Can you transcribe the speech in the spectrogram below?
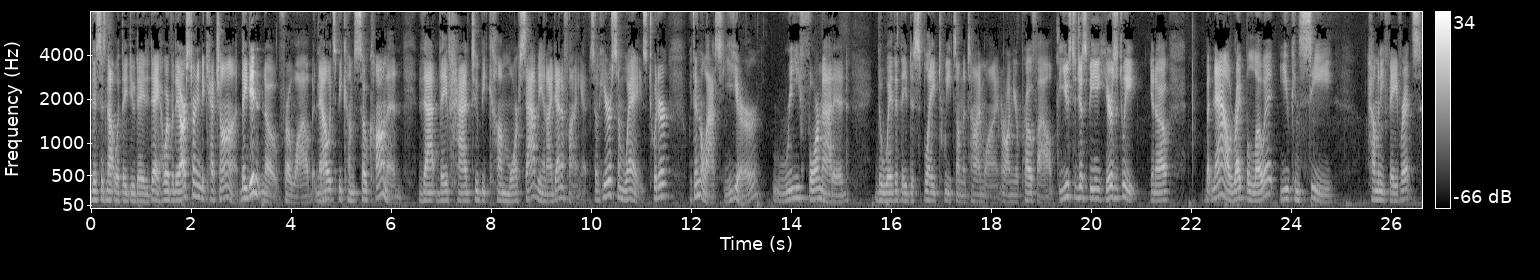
This is not what they do day to day. However, they are starting to catch on. They didn't know for a while, but now it's become so common that they've had to become more savvy in identifying it. So here are some ways. Twitter, within the last year, reformatted the way that they display tweets on the timeline or on your profile. It used to just be here's a tweet, you know, but now right below it, you can see how many favorites,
